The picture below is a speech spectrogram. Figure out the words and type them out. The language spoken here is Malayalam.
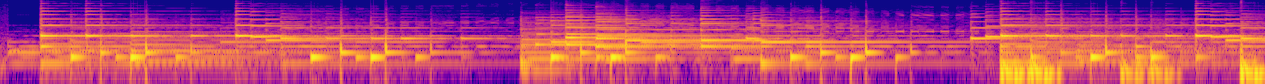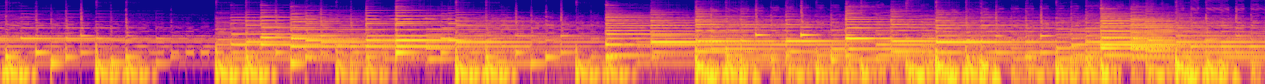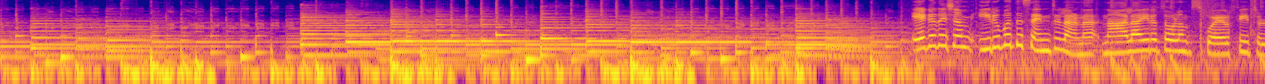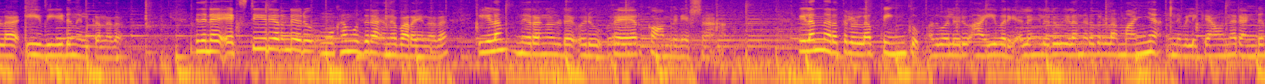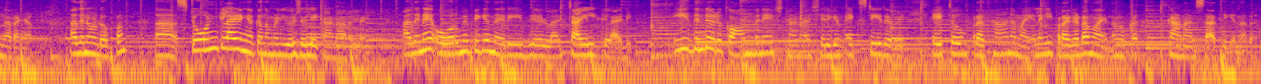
ഏകദേശം ഇരുപത് സെന്റിലാണ് നാലായിരത്തോളം സ്ക്വയർ ഫീറ്റ് ഉള്ള ഈ വീട് നിൽക്കുന്നത്. ഇതിന്റെ എക്സ്റ്റീരിയറിന്റെ ഒരു മുഖമുദ്ര എന്ന് പറയുന്നത് ഇളം നിറങ്ങളുടെ ഒരു റെയർ കോമ്പിനേഷനാണ് ഇളം നിറത്തിലുള്ള പിങ്കും അതുപോലെ ഒരു ഐവറി അല്ലെങ്കിൽ ഒരു ഇളം നിറത്തിലുള്ള മഞ്ഞ എന്ന് വിളിക്കാവുന്ന രണ്ട് നിറങ്ങൾ. അതിനോടൊപ്പം സ്റ്റോൺ ക്ലാഡിംഗ് ഒക്കെ നമ്മൾ യൂഷ്വലി കാണാറില്ലേ? അതിനെ ഓർമ്മിപ്പിക്കുന്ന രീതിയിലുള്ള ടൈൽ ക്ലാഡിംഗ് ഈ ഇതിന്റെ ഒരു കോമ്പിനേഷനാണ് ശരിക്കും എക്സ്റ്റീരിയറിൽ ഏറ്റവും പ്രധാനമായി അല്ലെങ്കിൽ പ്രകടമായി നമുക്ക് കാണാൻ സാധിക്കുന്നത്.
